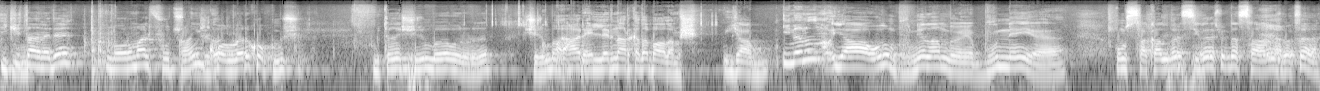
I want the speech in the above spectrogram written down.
İki tane de normal Hangi kolları kopmuş? Bir tane şirin bağı var orada. Şirin bağı. Hayır ellerini arkada bağlamış. Ya İnanılmaz. ya oğlum bu ne lan böyle? Bu ne ya? Oğlum sakalları sigara içmekten sararmış baksana.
